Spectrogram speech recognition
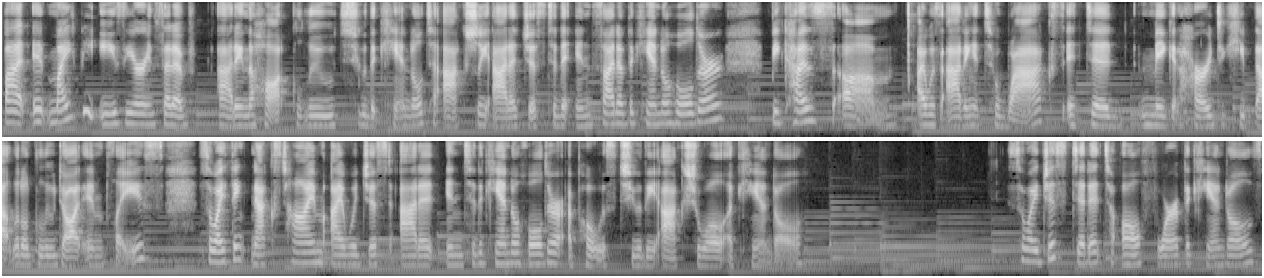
but it might be easier instead of adding the hot glue to the candle to actually add it just to the inside of the candle holder. Because um, I was adding it to wax, it did make it hard to keep that little glue dot in place. So I think next time I would just add it into the candle holder opposed to the actual a candle. So I just did it to all four of the candles.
